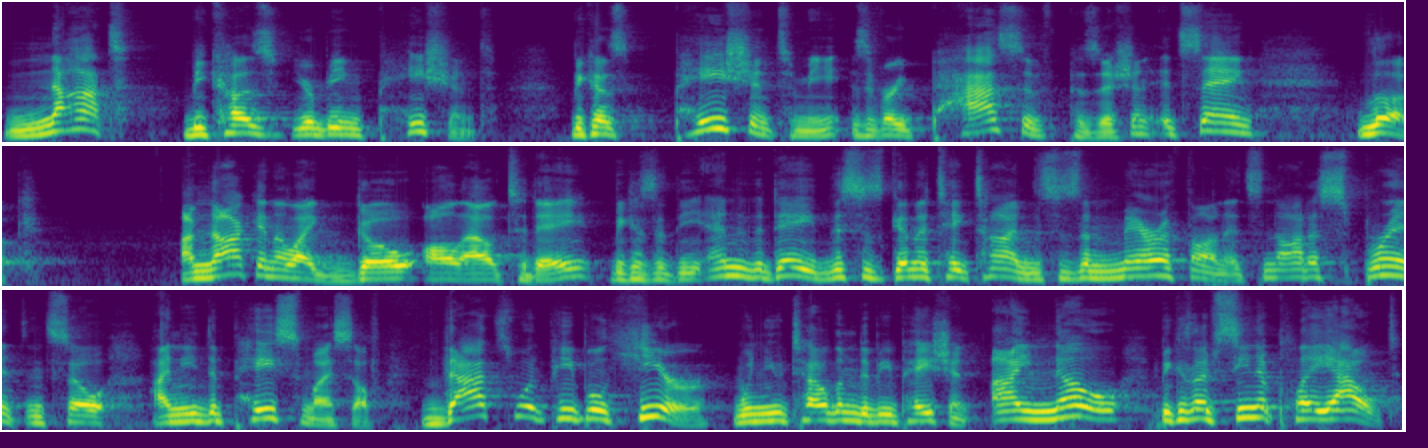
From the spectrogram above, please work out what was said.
not because you're being patient. Because patient to me is a very passive position. It's saying, look, I'm not going to like go all out today because at the end of the day, this is going to take time. This is a marathon. It's not a sprint. And so I need to pace myself. That's what people hear when you tell them to be patient. I know because I've seen it play out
